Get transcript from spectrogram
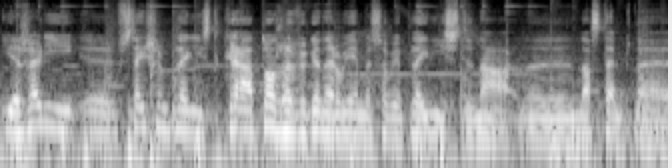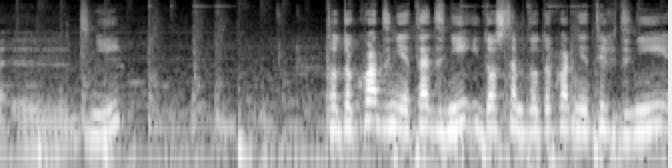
jeżeli y, w Station Playlist kreatorze wygenerujemy sobie playlisty na y, następne y, dni, to dokładnie te dni i dostęp do dokładnie tych dni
